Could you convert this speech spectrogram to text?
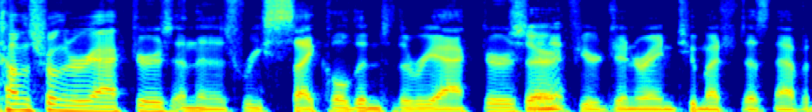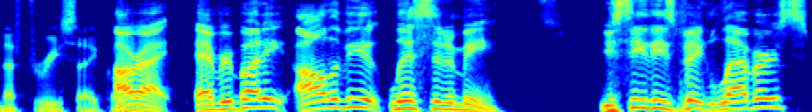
comes from the reactors and then it's recycled into the reactors. Sure. And if you're generating too much, it doesn't have enough to recycle. all right. Everybody, all of you, listen to me. You see these big levers?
